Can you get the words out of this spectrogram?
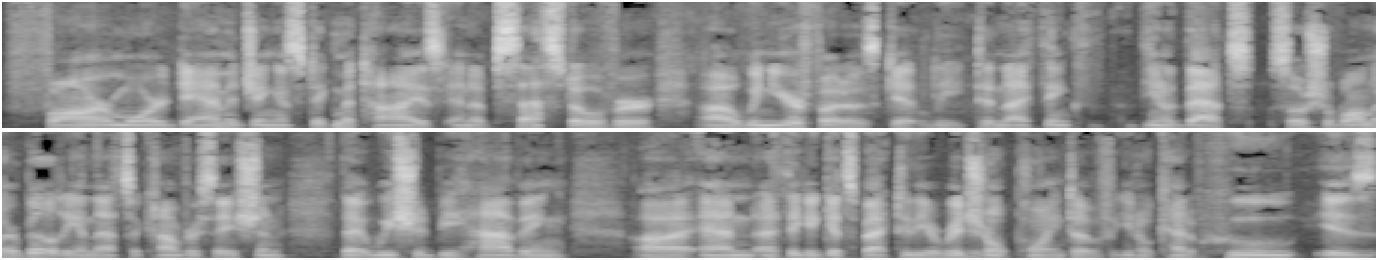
far more damaging and stigmatized and obsessed over uh, when your photos get leaked. And I think you know that's social vulnerability, and that's a conversation that we should be having. Uh, and I think it gets back to the original point of you know kind of who is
